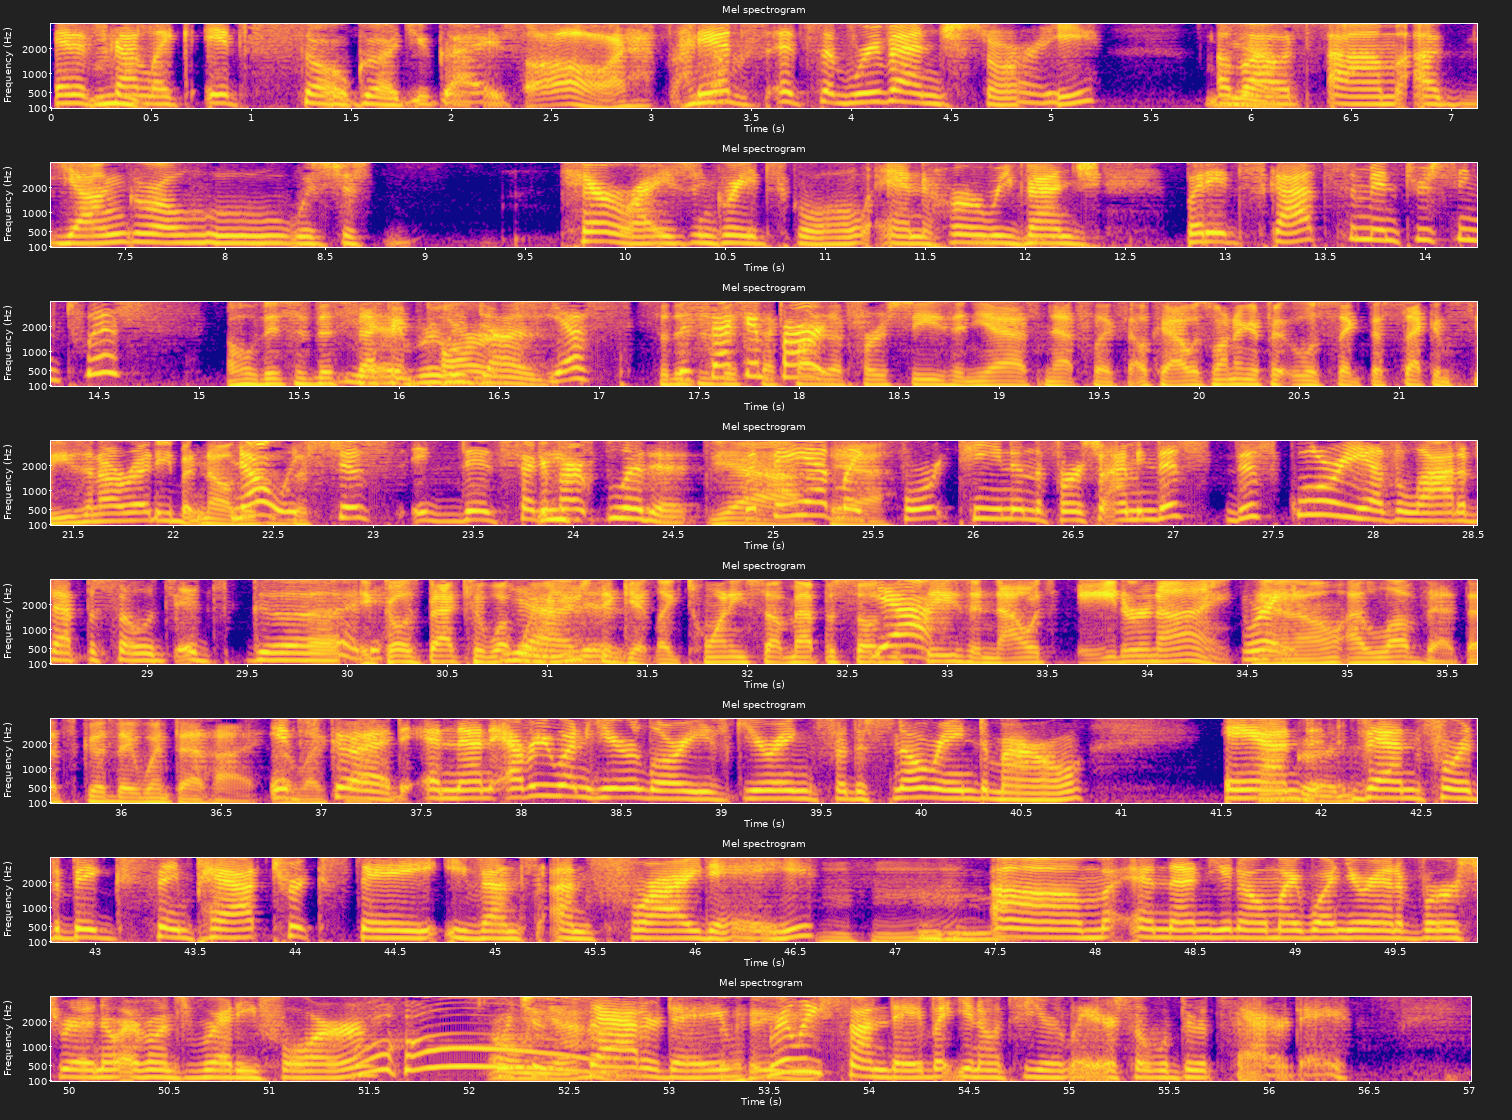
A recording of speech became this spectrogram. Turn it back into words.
and it's got like it's so good, you guys. Oh, I, I never- it's it's a revenge story about Yes. um, a young girl who was just terrorized in grade school and her revenge. But it's got some interesting twists. Oh, this is the second really part. does. Yes, So this the is second the second part. part of the first season. Yes, Netflix. Okay, I was wondering if it was like the second season already, but no. this no, is it's the, just the second They part. split it. Yeah, but they had yeah. like 14 in the first one. I mean, this this Glory has a lot of episodes. It's good. It goes back to what Yeah, we used to get, like twenty something episodes Yeah. a season. Now it's eight or nine. Right. You know, I love that. That's good. They went that high. It's like that. good. And then everyone here, Lori, is gearing for the snow rain tomorrow. And Oh, good. then for the big St. Patrick's Day events on Friday. Mm-hmm. Um, and then, you know, my one year anniversary, I know everyone's ready for, which is yeah. Saturday. Really Sunday, but, you know, it's a year later, so we'll do it Saturday.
